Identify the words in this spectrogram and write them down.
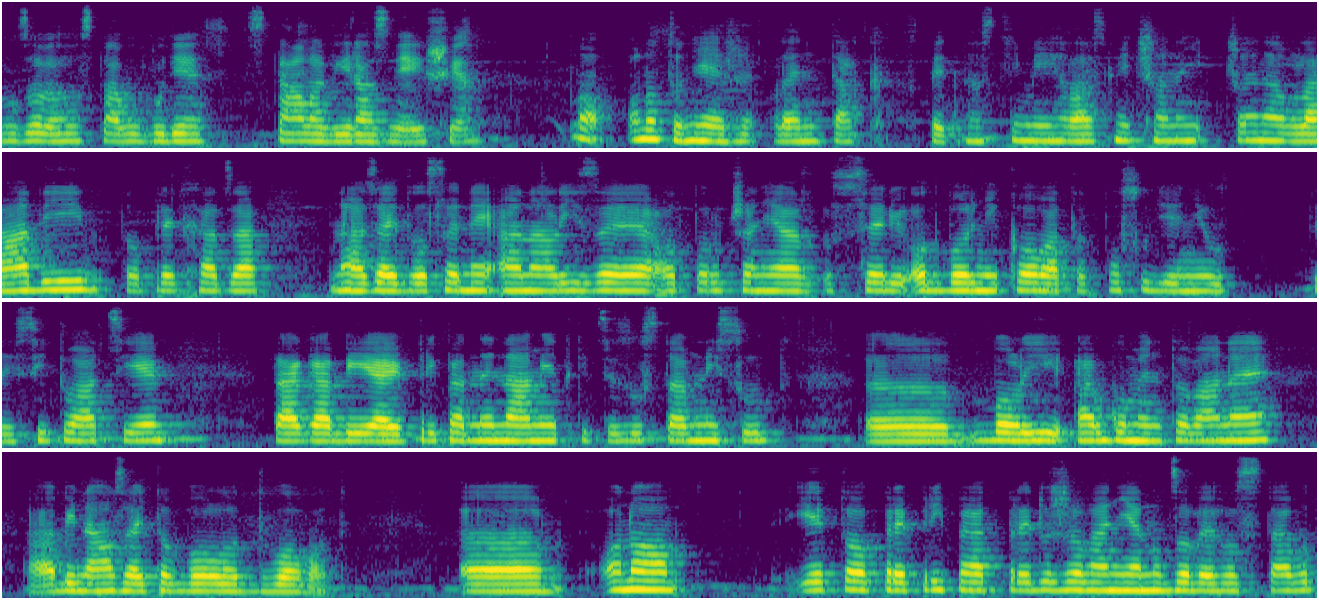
núdzového stavu bude stále výraznejšia. No, ono to nie je že len tak s 15 hlasmi členy, člena vlády. To predchádza naozaj dôslednej analýze a odporúčania sérii odborníkov a to posúdeniu tej situácie, tak aby aj prípadné námietky cez ústavný súd e, boli argumentované a aby naozaj to bolo dôvod. E, ono je to pre prípad predlžovania núdzového stavu.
